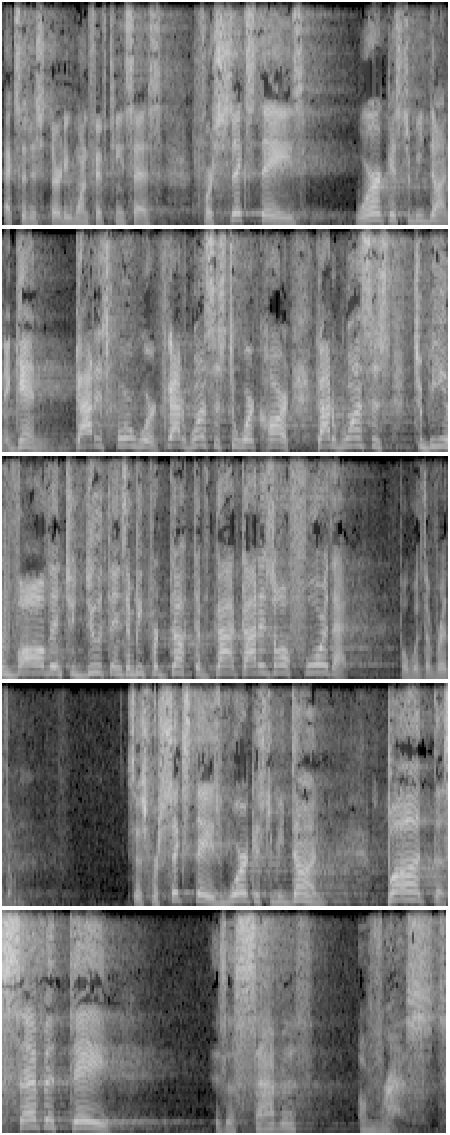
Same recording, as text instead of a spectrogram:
Exodus 31 15 says, For six days work is to be done. Again, God is for work. God wants us to work hard. God wants us to be involved and to do things and be productive. God, God is all for that, but with a rhythm. It says, For six days work is to be done, but the seventh day is a Sabbath of rest,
